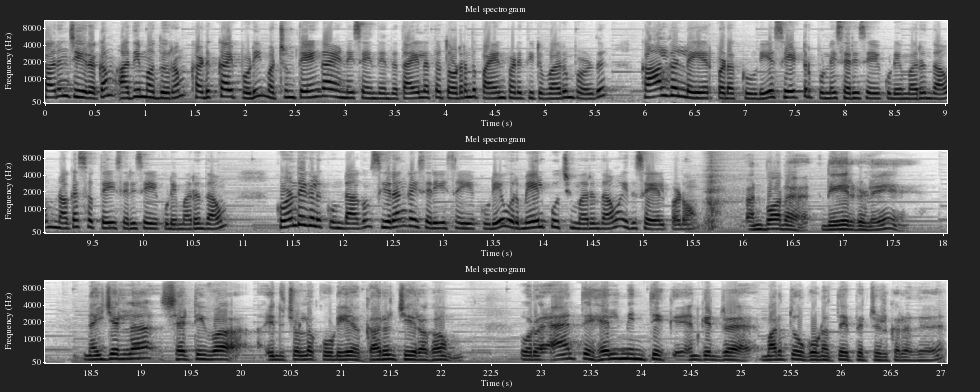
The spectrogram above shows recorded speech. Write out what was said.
கருஞ்சீரகம் அதிமதுரம் கடுக்காய் பொடி மற்றும் தேங்காய் எண்ணெய் சேர்ந்த இந்த தைலத்தை தொடர்ந்து பயன்படுத்திட்டு வரும்பொழுது கால்களில் ஏற்படக்கூடிய சேற்றுப்புண்ணை சரி செய்யக்கூடிய மருந்தாகவும் நகசத்தை சரி செய்யக்கூடிய மருந்தாகவும் குழந்தைகளுக்கு உண்டாகும் சிரங்கை சரி செய்யக்கூடிய ஒரு மேல்பூச்சி மருந்தாகவும் இது செயல்படும். அன்பான நேயர்களே நைஜெல்லா செட்டிவா என்று சொல்லக்கூடிய கருஞ்சீரகம் ஒரு ஆன்டி ஹெல்மின்திக் என்கின்ற மருத்துவ குணத்தை பெற்றிருக்கிறது.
